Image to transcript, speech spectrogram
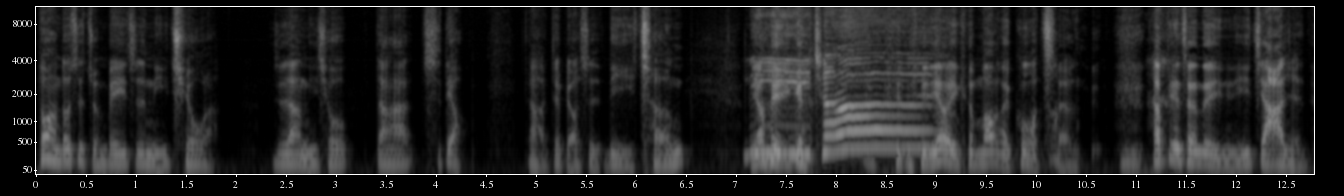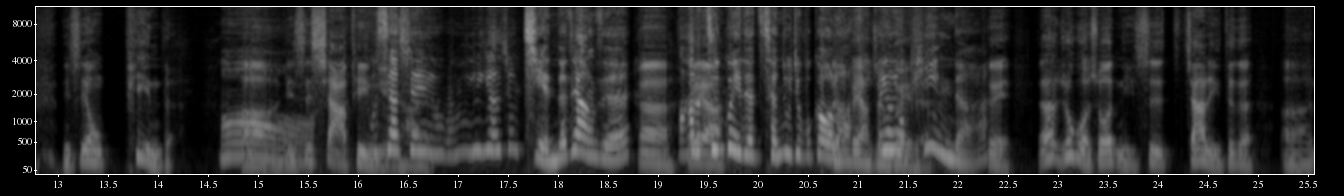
通常都是准备一只泥鳅了。就让泥鳅让它吃掉啊，就表示里程。你要有一个，你要有一个猫的过程，它变成了你一家人。你是用聘的哦、啊，你是下聘，不是要先我们要用捡的这样子。嗯，它的珍贵的程度就不够了，非常珍贵的。用聘的，对。然后如果说你是家里这个呃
